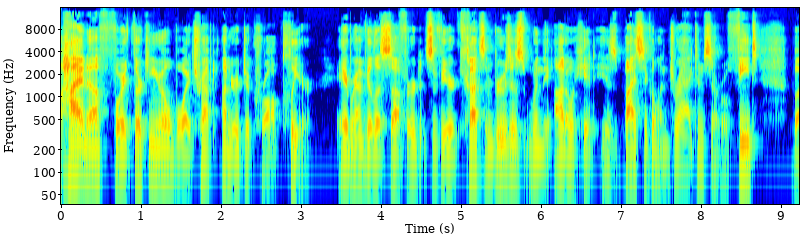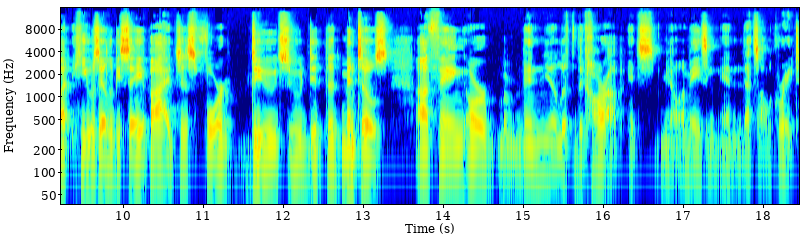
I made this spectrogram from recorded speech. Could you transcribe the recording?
high enough for a 13 year old boy trapped under it to crawl clear. Abraham Villa suffered severe cuts and bruises when the auto hit his bicycle and dragged him several feet, but he was able to be saved by just four dudes who did the Mentos uh, thing or and, you know lifted the car up. It's you know amazing and that's all great.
